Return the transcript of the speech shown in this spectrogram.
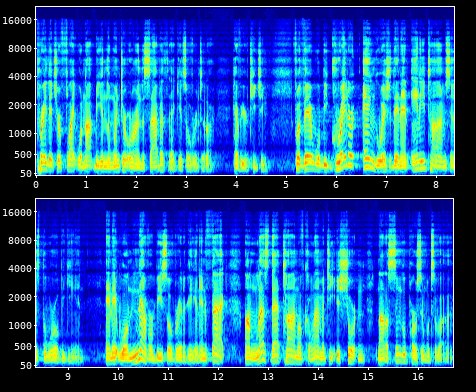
Pray that your flight will not be in the winter or in the Sabbath. That gets over into the heavier teaching. For there will be greater anguish than at any time since the world began. And it will never be so great again. In fact, unless that time of calamity is shortened, not a single person would survive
